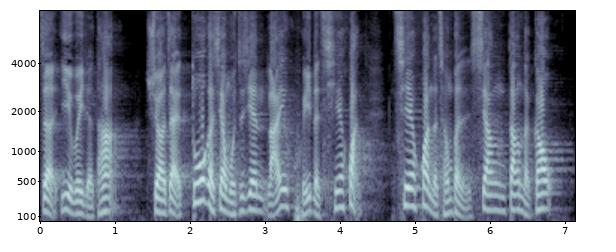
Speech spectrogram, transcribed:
这意味着他。需要在多个项目之间来回的切换，切换的成本相当的高，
